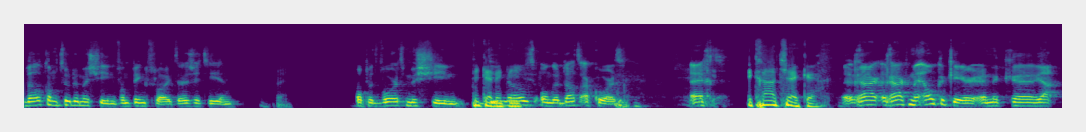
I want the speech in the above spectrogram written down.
Welcome to the Machine van Pink Floyd. Daar zit hij in. Okay. Op het woord machine. Die ken Die ik noot niet. onder dat akkoord. Echt. Ik ga het checken. Raak, raakt me elke keer. En ik, eh, ja.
